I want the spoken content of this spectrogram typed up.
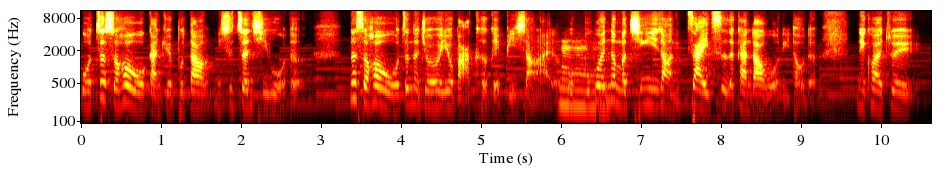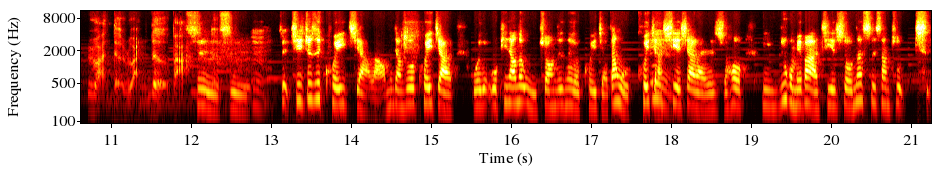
我这时候我感觉不到你是珍惜我的，那时候我真的就会又把壳给闭上来了，我不会那么轻易让你再一次的看到我里头的那块最软的软的吧。是是，嗯，这其实就是盔甲啦。我们讲说盔甲，我的我平常的武装就是那个盔甲，当我盔甲嗯卸下来的时候，你如果没办法接受，那事实上就强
